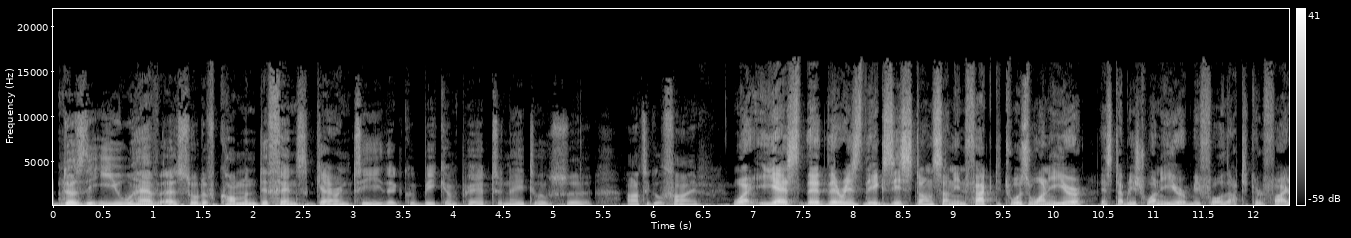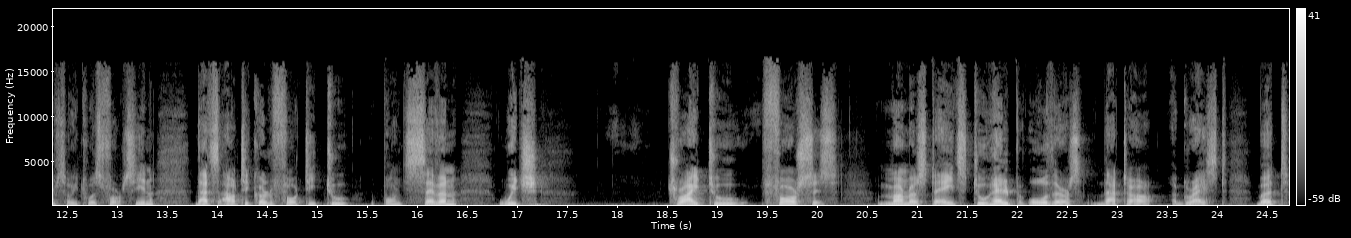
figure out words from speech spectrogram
Does the EU have a sort of common defense guarantee that could be compared to NATO's uh, Article 5? Well, yes, there, there is the existence, and in fact, it was one year established one year before the Article 5, so it was foreseen. That's Article 42.7, which tried to forces member states to help others that are aggressed. But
